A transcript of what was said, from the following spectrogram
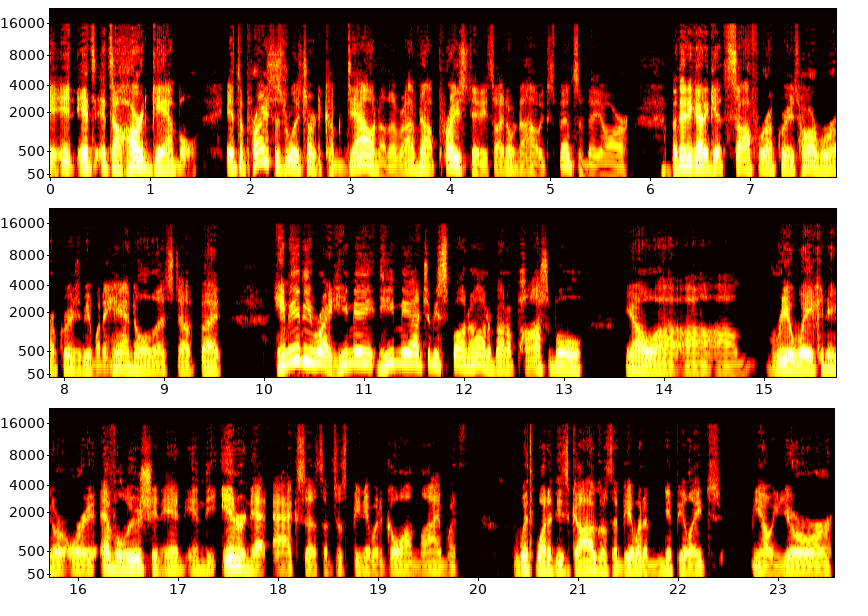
it- it's it's a hard gamble if the prices really start to come down on them i've not priced any so i don't know how expensive they are but then you got to get software upgrades hardware upgrades to be able to handle all that stuff but he may be right he may he may actually be spot on about a possible you know, uh, uh, um, reawakening or, or evolution in in the internet access of just being able to go online with with one of these goggles and be able to manipulate, you know, your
